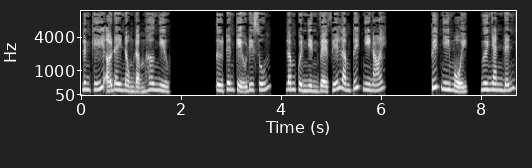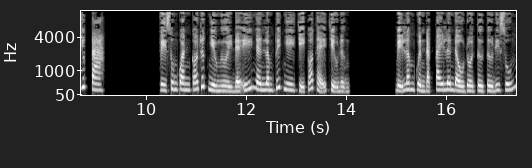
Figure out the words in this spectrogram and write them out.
linh khí ở đây nồng đậm hơn nhiều. Từ trên kiệu đi xuống, Lâm Quỳnh nhìn về phía Lâm Tuyết Nhi nói. Tuyết Nhi muội, ngươi nhanh đến giúp ta. Vì xung quanh có rất nhiều người để ý nên Lâm Tuyết Nhi chỉ có thể chịu đựng. Bị Lâm Quỳnh đặt tay lên đầu rồi từ từ đi xuống,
